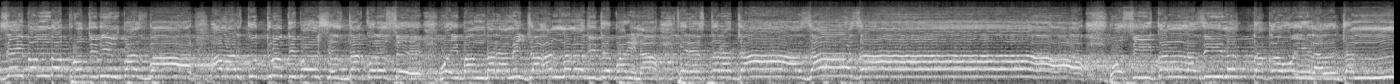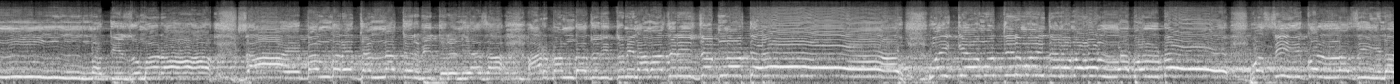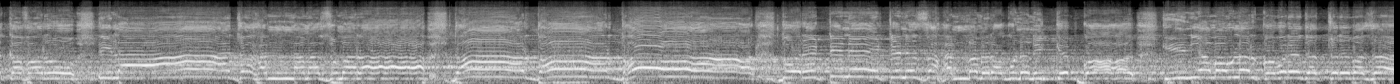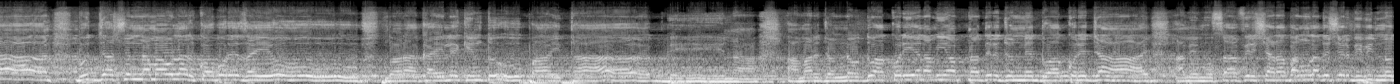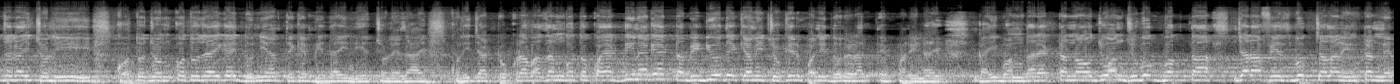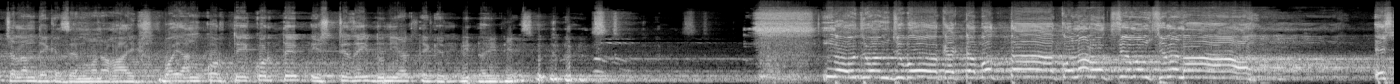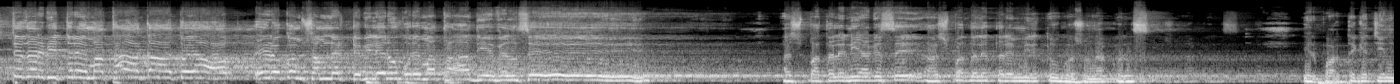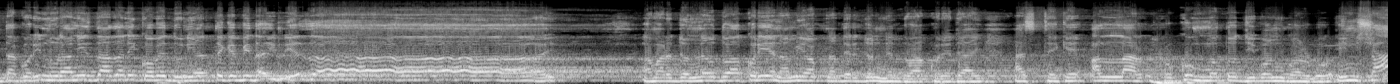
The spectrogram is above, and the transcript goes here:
যেই বান্দা প্রতিদিন পাঁচবার আমার কুদরতি বয়ে সেজদা করেছে, ওই বান্দারে আমি জাহান নামে দিতে পারি না। ফেরেস্তারা যা যা তোমারা যায় বান্দারে জান্নাতের ভিতরে নিয়ে যা। আর বান্দা যদি তুমি নামাজের ইজ্জত ওই কিয়ামতের ময়দান আমার আল্লাহ বলবে, ওয়াসিকাল্লাযিনা কাফারু ইলা জাহান্নামা জুমারা। দর দর ধর দরে টেনে টেনে জাহান্নামের আগুনে নিক্ষেপ কর। কি নিয়া মাওলার কবরে যাচ্ছে রে বাজান? বুঝা শুননা মাওলার কবরে যাইও। ধরা খাইলে কিন্তু উপায় থাকবে না। আমার জন্য দোয়া করিয়েন, আমি আপনাদের জন্য দোয়া করে যাই। আমি মুসাফির সারা বাংলাদেশের বিভিন্ন জায়গায় চলি। কতজন কত জায়গায় দুনিয়া থেকে বিদায় নিয়ে চলে যায়। কলিজার টুকরা বাজান, গত কয়েকদিন আগে একটা ভিডিও দেখে আমি চোখের পানি ধরে রাখতে পারি নাই। গাইবন্দার একটা নওজোয়ান যুবক বক্তা, যারা ফেসবুক চালান ইন্টারনেট চালান দেখেছেন মনে হয়। বয়ান করতে করতে স্টেজেই দুনিয়ার থেকে বিদায় চলে নওজোয়ান যুবক, একটা বক্তা, কোন রক্স এমন ছিল না। স্টেজের ভিতরে মাথা কাতয়া এরকম সামনের টেবিলের উপরে মাথা দিয়ে ফেলছে। হাসপাতালে নিয়ে গেছে, হাসপাতালে তারে মৃত্যু ঘোষণা করেছে। এরপর থেকে চিন্তা করি, নুরানিস দাদানি কবে দুনিয়ার থেকে বিদায় নিয়ে যায়? আমার জন্যও দোয়া করিয়েন আমি আপনাদের জন্য দোয়া করে যাই। আজ থেকে আল্লাহর হুকুম মতো জীবন গর্ব ইনশা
